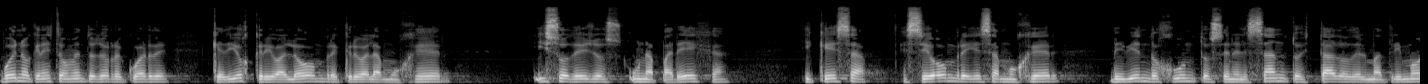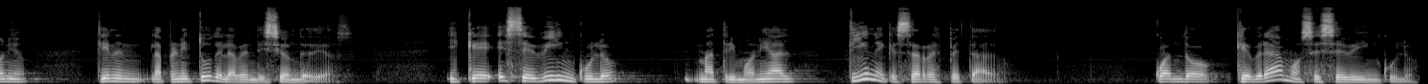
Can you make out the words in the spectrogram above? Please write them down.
bueno que en este momento yo recuerde que Dios creó al hombre, creó a la mujer, hizo de ellos una pareja y que esa, ese hombre y esa mujer viviendo juntos en el santo estado del matrimonio, tienen la plenitud de la bendición de Dios. Y que ese vínculo matrimonial tiene que ser respetado. Cuando quebramos ese vínculo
